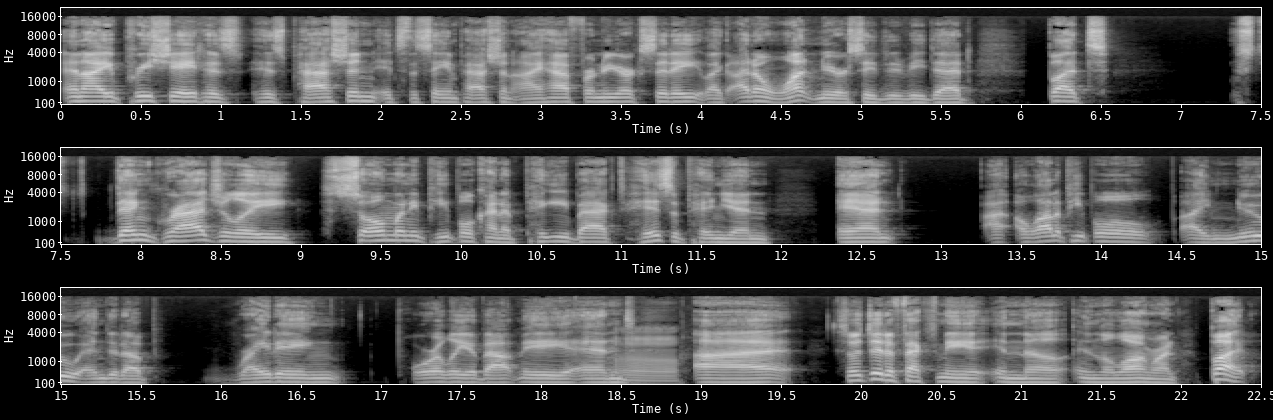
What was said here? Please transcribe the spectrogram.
And I appreciate his his passion. It's the same passion I have for New York City. Like I don't want New York City to be dead, but then gradually, so many people kind of piggybacked his opinion and a lot of people I knew ended up writing poorly about me, and uh, so it did affect me in the in the long run. But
